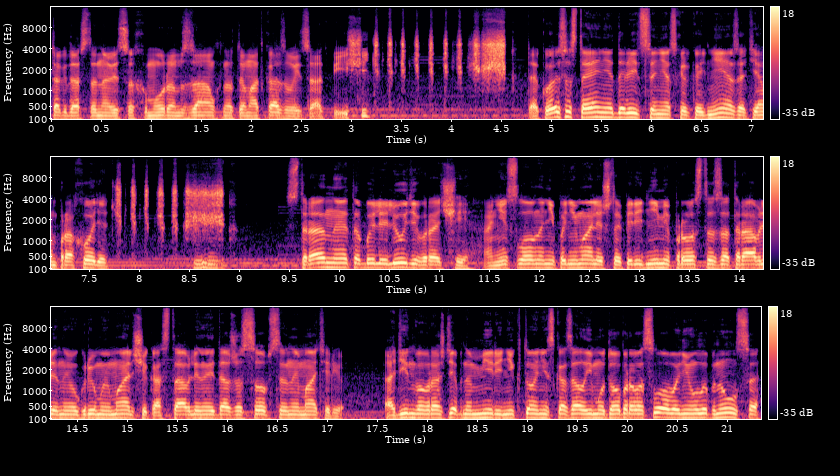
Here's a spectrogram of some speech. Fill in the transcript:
Тогда становится хмурым, замкнутым, отказывается от пищи. Такое состояние длится несколько дней, а затем проходит. -чик. Странные это были люди-врачи. Они словно не понимали, что перед ними просто затравленный угрюмый мальчик, оставленный даже собственной матерью. Один во враждебном мире никто не сказал ему доброго слова, не улыбнулся.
